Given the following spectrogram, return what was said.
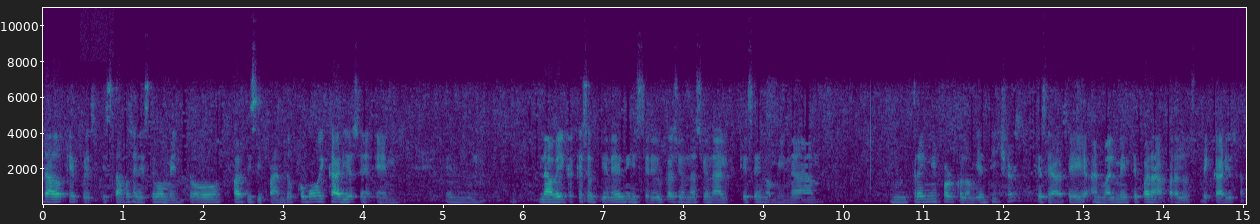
dado que pues, estamos en este momento participando como becarios en, en, la beca que se obtiene del Ministerio de Educación Nacional, que se denomina mm, Training for Colombian Teachers, que se hace anualmente para, para los becarios a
